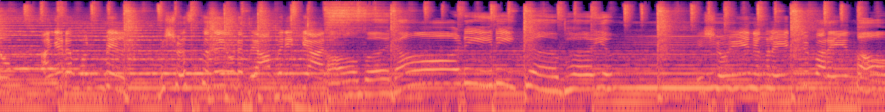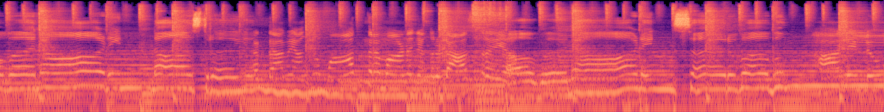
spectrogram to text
പ്രാർത്ഥിക്കുന്നു അങ്ങയുടെ മുൻപിൽ വിശ്വസ്തയോടെ വ്യാപരിക്കാൻ അവനാടിനിക്ക ഭയം. ഈശോയെ ഞങ്ങൾ ഏറ്റു പറയുന്നു അവനാടിനാശ്രയം. കർത്താവെ അങ്ങ് മാത്രമാണ് ഞങ്ങളുടെ ആശ്രയം. അവനാടിൻ സർവവും. ഹാലലൂയ.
